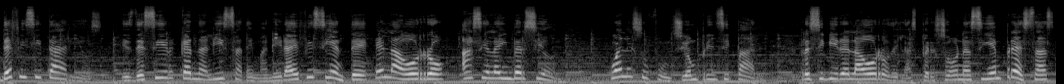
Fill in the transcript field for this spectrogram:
deficitarios, es decir, canaliza de manera eficiente el ahorro hacia la inversión. ¿Cuál es su función principal? Recibir el ahorro de las personas y empresas,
